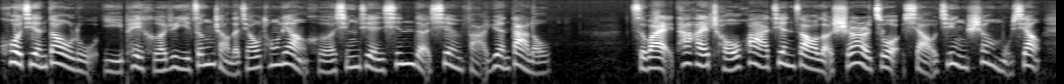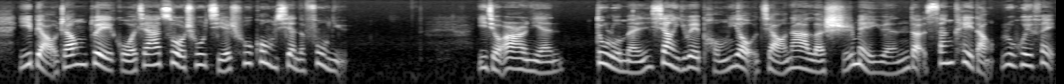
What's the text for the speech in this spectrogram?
扩建道路以配合日益增长的交通量和兴建新的县法院大楼。此外，他还筹划建造了十二座小径圣母像，以表彰对国家做出杰出贡献的妇女。一九二二年，杜鲁门向一位朋友缴纳了十美元的三 K 党入会费，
